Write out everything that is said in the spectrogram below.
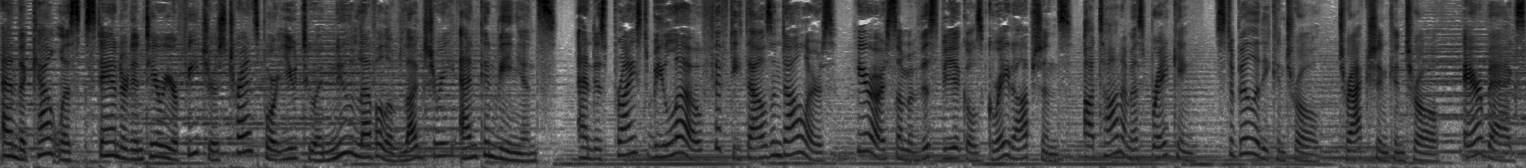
And the countless standard interior features transport you to a new level of luxury and convenience and is priced below $50,000. Here are some of this vehicle's great options. Autonomous braking, stability control, traction control, airbags,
